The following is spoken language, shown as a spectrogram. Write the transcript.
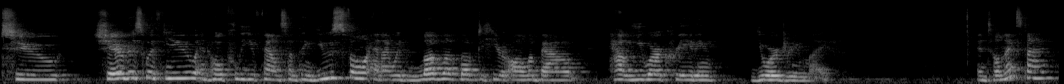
to share this with you and hopefully you found something useful. And I would love, love, love to hear all about how you are creating your dream life. Until next time.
